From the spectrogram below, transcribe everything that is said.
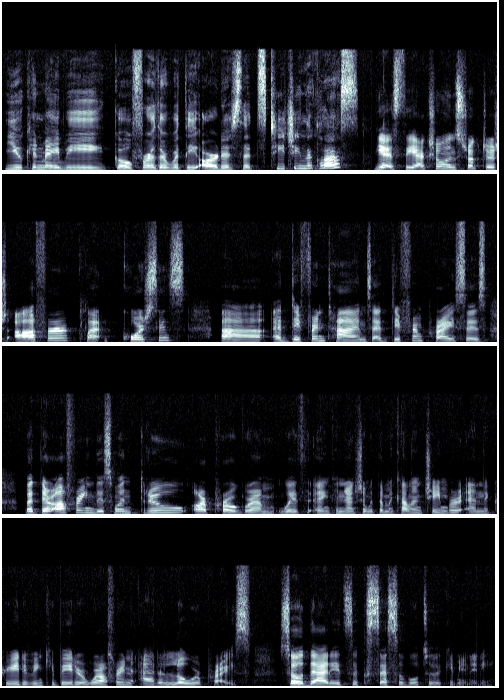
you can maybe go further with the artist that's teaching the class? Yes, the actual instructors offer courses uh, at different times, at different prices, but they're offering this one through our program with, in conjunction with the McAllen Chamber and the Creative Incubator. We're offering at a lower price so that it's accessible to the community.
